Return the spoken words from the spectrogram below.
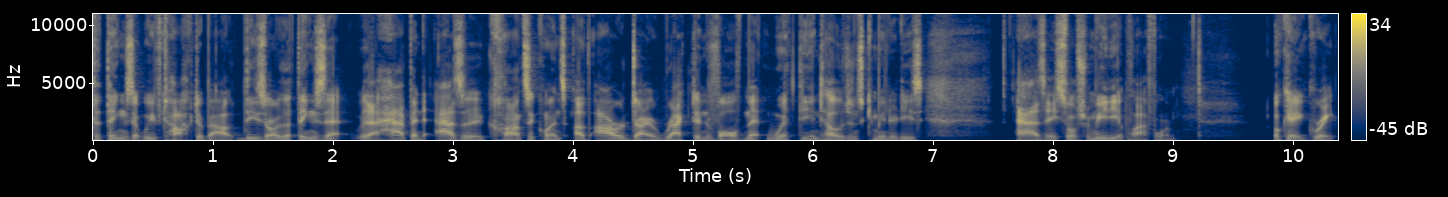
the things that we've talked about. These are the things that that happened as a consequence of our direct involvement with the intelligence communities as a social media platform. Okay great.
